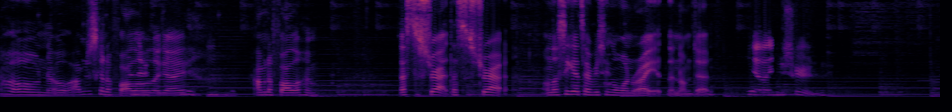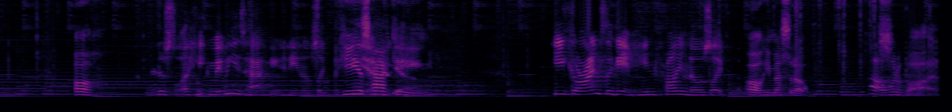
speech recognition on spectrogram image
Oh no. I'm just gonna follow the guy. I'm gonna follow him. That's the strat. That's the strat. Unless he gets every single one right, then I'm dead. Yeah, then you're screwed. Oh, Just like he, maybe he's hacking and he knows like he is yeah, yeah. hacking. He grinds the game. He probably knows like Oh, he messed it up. oh what a bot.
